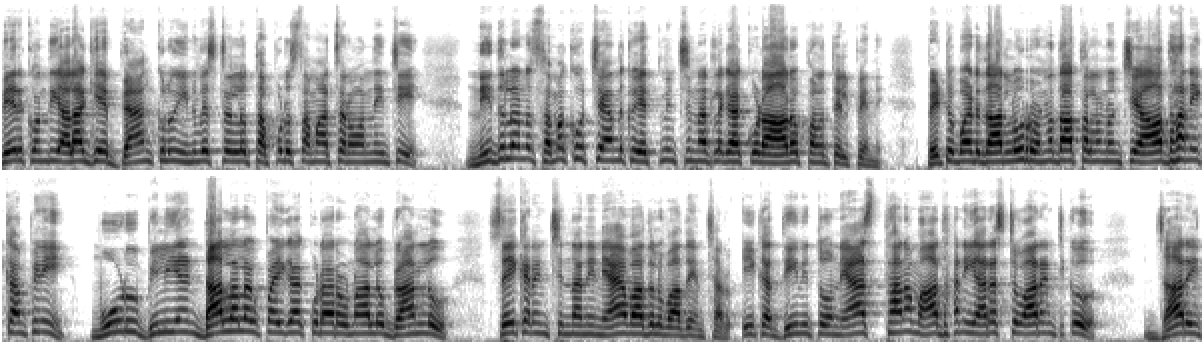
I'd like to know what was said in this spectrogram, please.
పేర్కొంది. అలాగే బ్యాంకులు ఇన్వెస్టర్లు తప్పుడు సమాచారం అందించి నిధులను సమకూర్చేందుకు యత్నించినట్లుగా కూడా ఆరోపణలు తెలిపింది. పెట్టుబడిదారులు రుణదాతల నుంచి ఆదాని కంపెనీ మూడు బిలియన్ డాలర్లకు పైగా కూడా రుణాలు బ్రాండ్లు సేకరించిందని న్యాయవాదులు వాదించారు. ఇక దీనితో న్యాయస్థానం ఆధాని అరెస్ట్ వారెంట్కు జారీ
